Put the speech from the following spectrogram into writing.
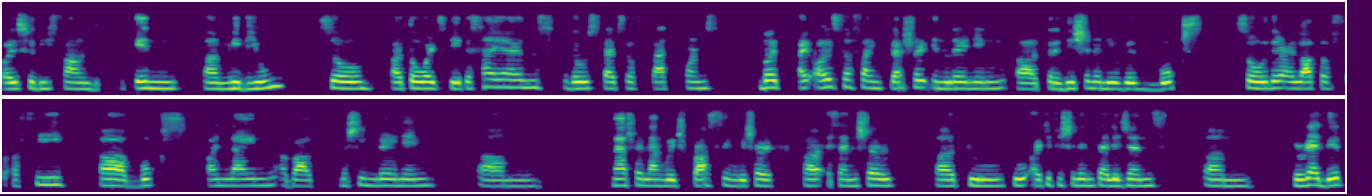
also be found in uh, Medium. So uh, towards data science, those types of platforms. But I also find pleasure in learning uh, traditionally with books. So there are a lot of uh, free uh, books online about machine learning, um, natural language processing, which are uh, essential uh, to to artificial intelligence. Um, Reddit,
